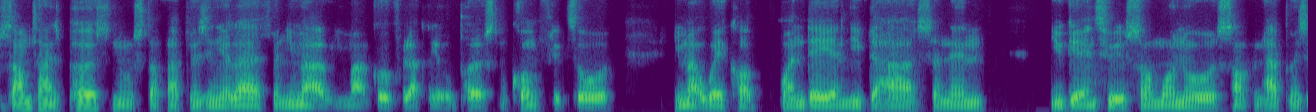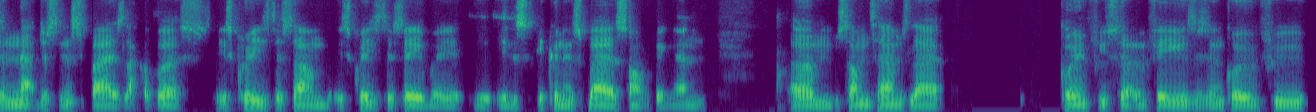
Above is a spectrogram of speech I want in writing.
sometimes personal stuff happens in your life and you might you might go through like a little personal conflict or you might wake up one day and leave the house and then you get into it with someone or something happens and that just inspires like a verse. It's crazy to sound, it's crazy to say, but it, it can inspire something. And um, sometimes like going through certain phases and going through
